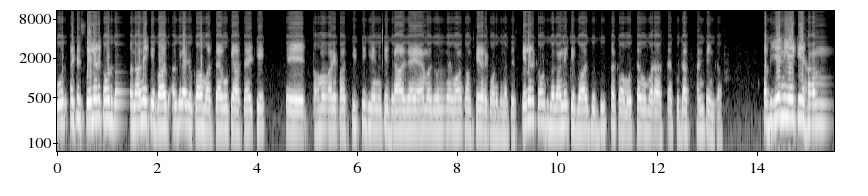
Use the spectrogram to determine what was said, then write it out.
और अच्छा सेलर अकाउंट बनाने के बाद अगला जो काम आता है, वो क्या आता है कि ए, हमारे पास किसी भी यानी कि दराज है अमेजोन है वहाँ का हम सेलर अकाउंट बनाते हैं। सेलर अकाउंट बनाने के बाद जो दूसरा काम होता है वो हमारा आता है प्रोडक्ट हंटिंग का। अब ये नहीं है कि हम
